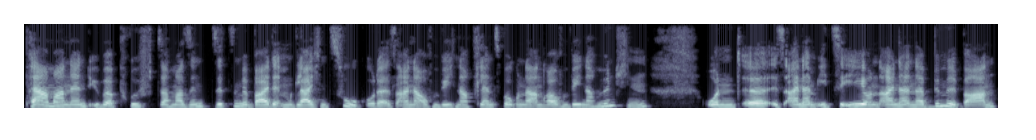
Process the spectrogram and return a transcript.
permanent überprüft, sag mal, sind, sitzen wir beide im gleichen Zug oder ist einer auf dem Weg nach Flensburg und der andere auf dem Weg nach München und äh, ist einer im ICE und einer in der Bimmelbahn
